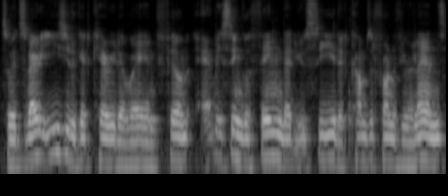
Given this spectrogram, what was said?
So it's very easy to get carried away and film every single thing that you see that comes in front of your lens,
